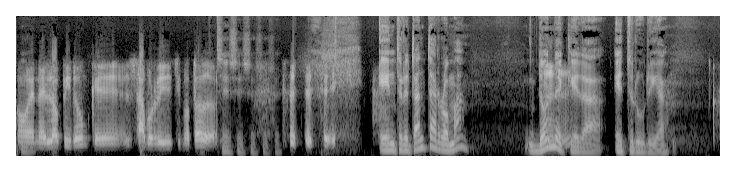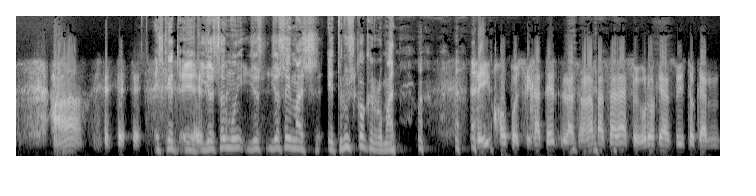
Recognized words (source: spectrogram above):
o en el Opidum, que es aburridísimo todo. Sí, sí, sí. sí, Entre tanta Roma, ¿dónde queda Etruria? Ah. es que eh, yo soy muy yo, soy más etrusco que romano. sí, pues fíjate, la semana pasada seguro que has visto que han,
